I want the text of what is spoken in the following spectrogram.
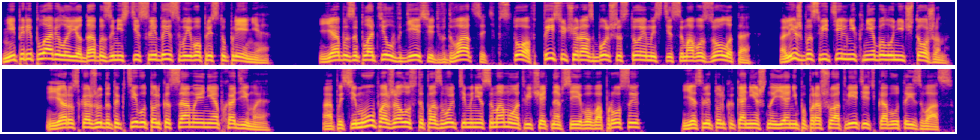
не переплавил ее, дабы замести следы своего преступления. Я бы заплатил в 10, в 20, в 100, в тысячу раз больше стоимости самого золота, лишь бы светильник не был уничтожен. Я расскажу детективу только самое необходимое. А посему, пожалуйста, позвольте мне самому отвечать на все его вопросы, если только, конечно, я не попрошу ответить кого-то из вас».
